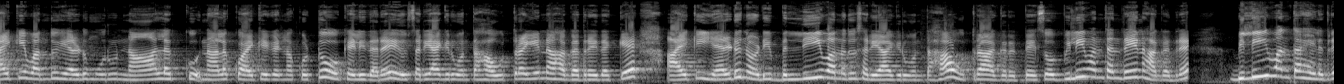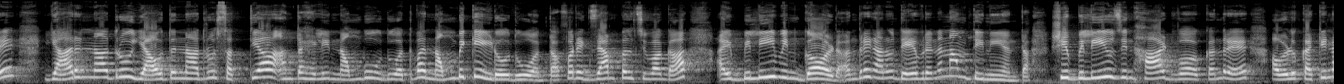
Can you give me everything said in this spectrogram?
ಆಯ್ಕೆ ಒಂದು, ಎರಡು, ಮೂರು, ನಾಲ್ಕು ನಾಲ್ಕು ಆಯ್ಕೆಗಳನ್ನ ಕೊಟ್ಟು ಕೇಳಿದ್ದಾರೆ. ಇದು ಸರಿಯಾಗಿರುವಂತಹ ಉತ್ತರ ಏನು? ಹಾಗಾದರೆ ಇದಕ್ಕೆ ಆಯ್ಕೆ ಎರಡು ನೋಡಿ. ಬಿಲೀವ್ ಅನ್ನೋದು ಸರಿಯಾಗಿರುವಂತಹ ಉತ್ತರ ಆಗಿರುತ್ತೆ. ಸೊ ಬಿಲೀವ್ ಅಂತಂದ್ರೆ ಏನು? ಹಾಗಾದ್ರೆ ಬಿಲೀವ್ ಅಂತ ಹೇಳಿದ್ರೆ ಯಾರನ್ನಾದರೂ, ಯಾವುದನ್ನಾದರೂ ಸತ್ಯ ಅಂತ ಹೇಳಿ ನಂಬುವುದು ಅಥವಾ ನಂಬಿಕೆ ಇಡೋದು ಅಂತ. ಫಾರ್ ಎಕ್ಸಾಂಪಲ್ಸ್ ಇವಾಗ ಐ ಬಿಲೀವ್ ಇನ್ ಗಾಡ್ ಅಂದರೆ ನಾನು ದೇವರನ್ನ ನಂಬ್ತೀನಿ ಅಂತ. She believes in hard work ಅಂದರೆ ಅವಳು ಕಠಿಣ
